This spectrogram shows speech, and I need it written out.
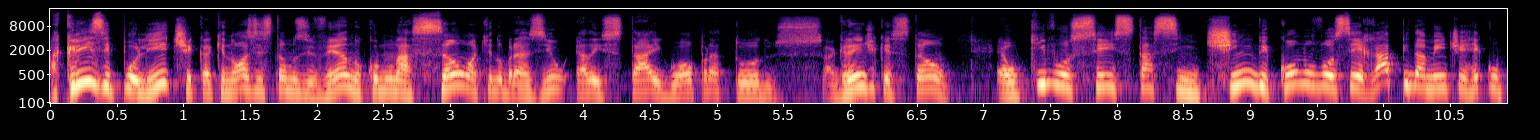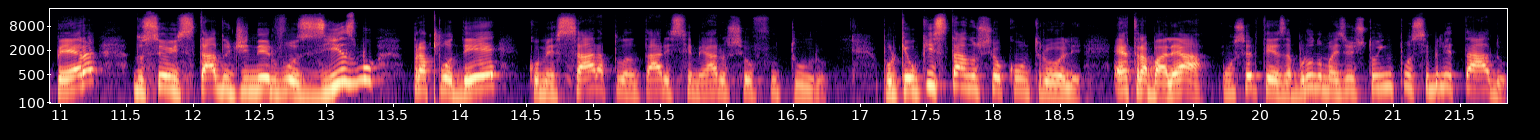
A crise política que nós estamos vivendo como nação aqui no Brasil, ela está igual para todos. A grande questão é o que você está sentindo e como você rapidamente recupera do seu estado de nervosismo para poder começar a plantar e semear o seu futuro. Porque o que está no seu controle é trabalhar? Com certeza, Bruno, mas eu estou impossibilitado.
